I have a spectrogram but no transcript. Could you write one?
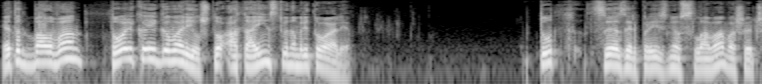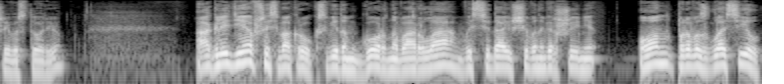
этот болван только и говорил, что о таинственном ритуале. Тут Цезарь произнес слова, вошедшие в историю. Оглядевшись вокруг с видом горного орла, восседающего на вершине, он провозгласил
